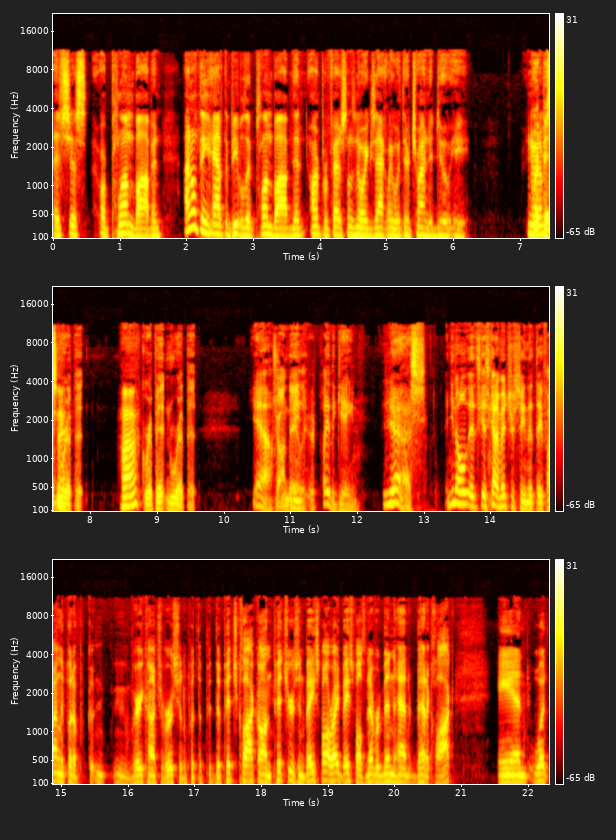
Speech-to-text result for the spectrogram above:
it's just or plumb bobbing. I don't think half the people that plumb bob that aren't professionals know exactly what they're trying to do. E. You know Grip what I'm it saying? and rip it. Huh? Grip it and rip it. Yeah, John I mean, Daly. play the game. Yes. And you know, it's, it's kind of interesting that they finally put up very controversial to put the the pitch clock on pitchers in baseball. Right, baseball's never been had had a clock. And what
